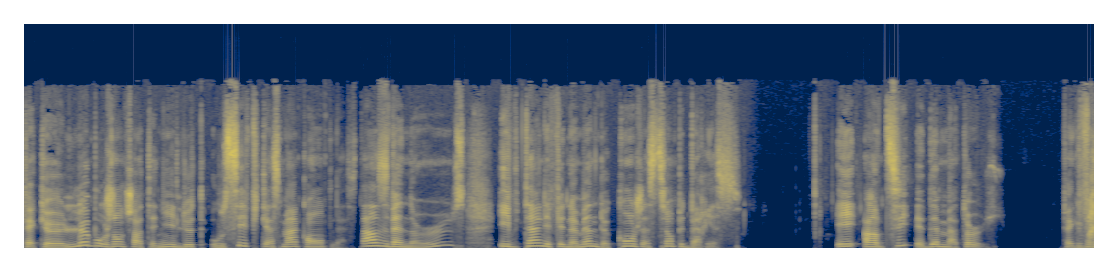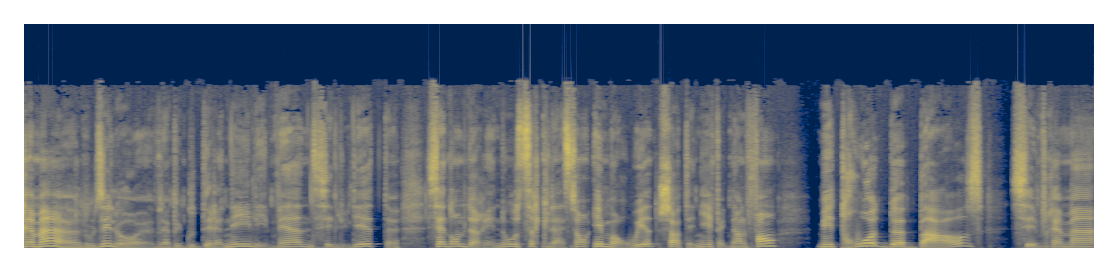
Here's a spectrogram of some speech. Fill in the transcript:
Fait que le bourgeon de châtaignier lutte aussi efficacement contre la stase veineuse, évitant les phénomènes de congestion puis de varices. Et anti-édémateuse. Fait que vraiment, euh, je vous le dis, là, euh, vous avez le goût de drainer, les veines, cellulite, euh, syndrome de Raynaud, circulation, hémorroïdes, châtaignier. Fait que dans le fond, mes trois de base, c'est vraiment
